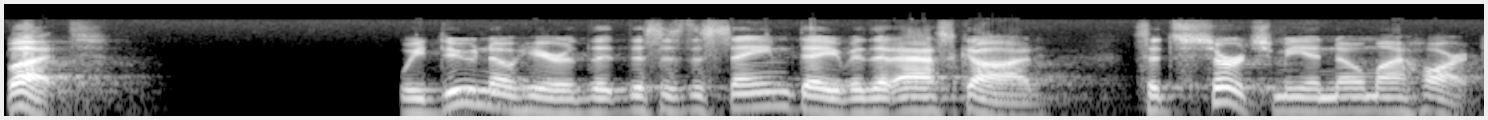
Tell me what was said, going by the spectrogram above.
But we do know here that this is the same David that asked God, said, Search me and know my heart.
